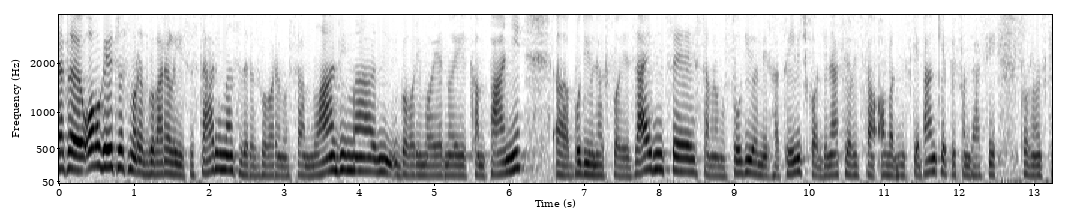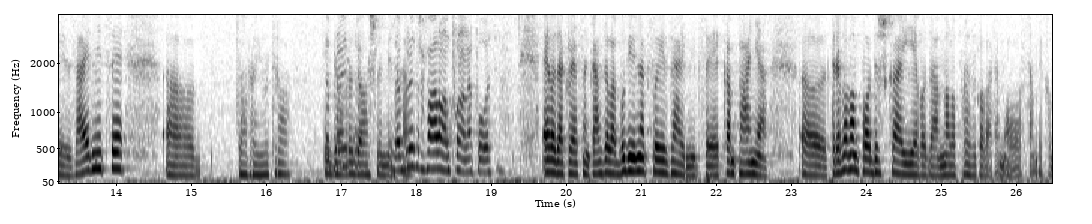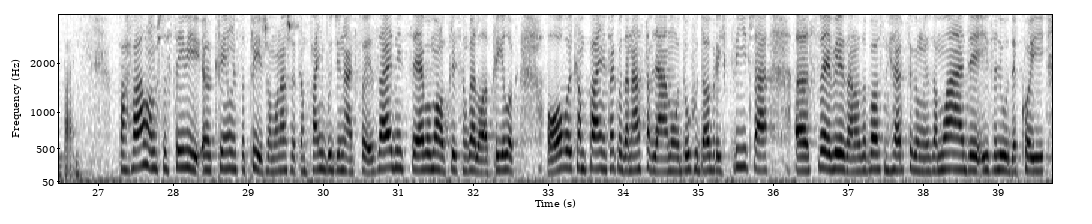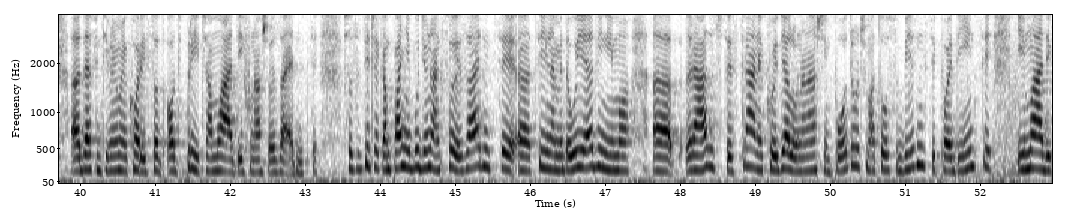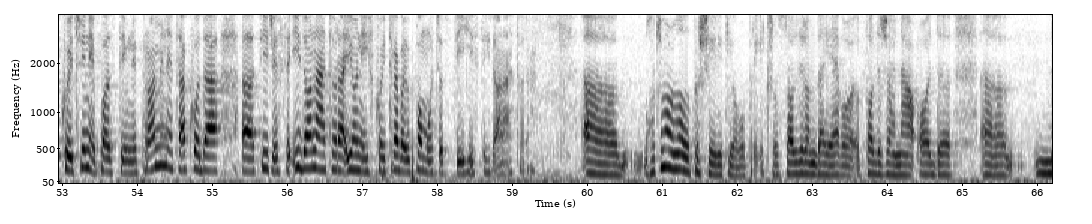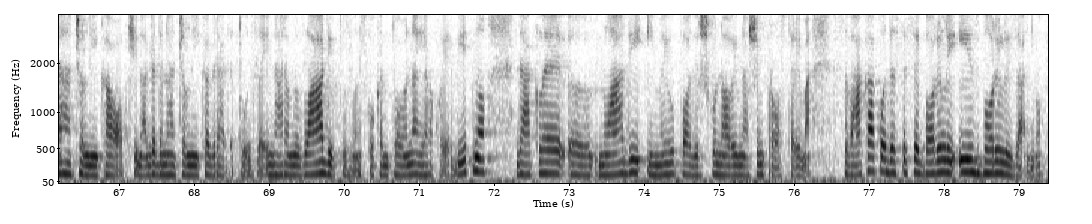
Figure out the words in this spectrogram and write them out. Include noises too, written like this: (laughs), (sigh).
Dakle, ovoga jutra smo razgovarali i sa starima, sada razgovaramo sa mladima, govorimo o jednoj kampanji Budi junak svoje zajednice. Sa mnom u studiju je Mirha Krivić, koordinatorica Omladinske banke pri fondaciji Tuzlanske zajednice. Dobro jutro. Dobro jutro. Dobrodošli. Dobro jutro, hvala vam puno na pozivu. Evo, dakle, ja sam kazala, Budi junak svoje zajednice, kampanja. Treba vam podrška i evo da malo porazgovaramo o samoj kampanji. Pa hvala vam što ste i vi e, krenuli sa pričom o našoj kampanji Budi junak svoje zajednice. Evo malo prije sam gledala prilog o ovoj kampanji, tako da nastavljamo u duhu dobrih priča. E, sve je vezano za Bosnu i Hercegovinu, za mlade i za ljude koji e, definitivno imaju korist od priča mladih u našoj zajednici. Što se tiče kampanje Budi junak svoje zajednice, cilj nam je da ujedinimo različite strane koje djeluju na našim područjima. To su biznisi, pojedinci i mladi koji čine pozitivne promjene, tako da tiče se i donatora i onih koji trebaju pomoć od tih istih donatora? Hoćemo malo proširiti ovu priču, s obzirom da je podržana od načelnika općina, gradonačelnika grada Tuzle i naravno vladi Tuzlanskog kantona, jako je bitno. Dakle, e, mladi imaju podršku na ovim našim prostorima. Svakako da ste se borili i izborili za nju.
